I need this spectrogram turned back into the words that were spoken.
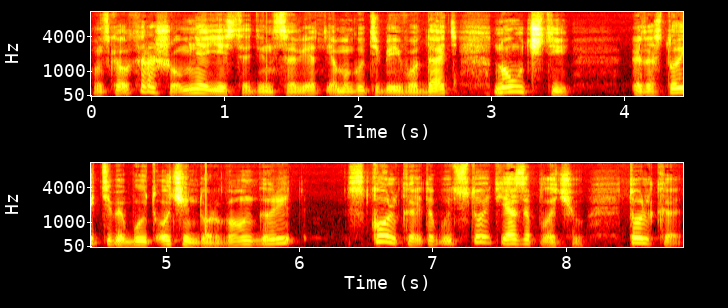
Он сказал, хорошо, у меня есть один совет, я могу тебе его дать, но учти, это стоить тебе будет очень дорого. Он говорит, сколько это будет стоить, я заплачу. Только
